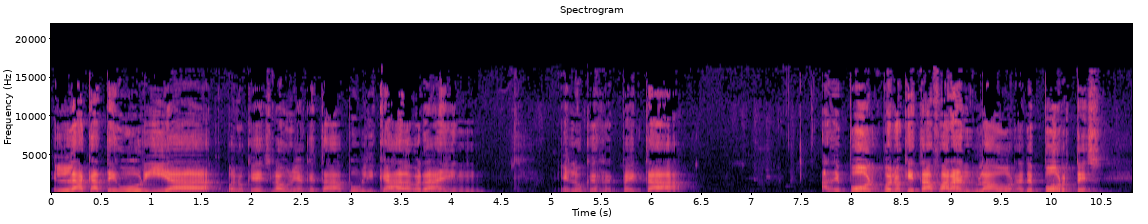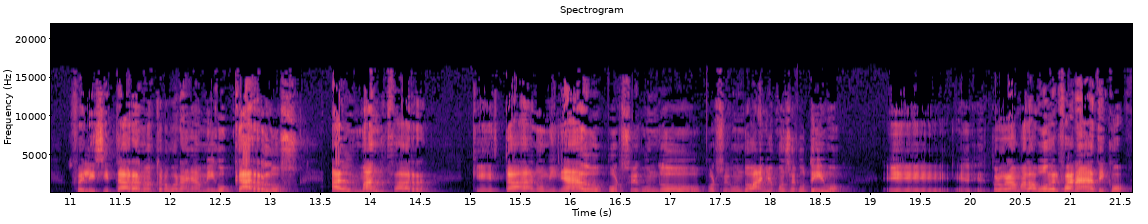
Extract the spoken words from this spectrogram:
la categoría, bueno, que es la única que está publicada, ¿verdad? En, en lo que respecta a deportes, bueno, aquí está farándula ahora, deportes, felicitar a nuestro gran amigo Carlos Almanzar, que está nominado por segundo, por segundo año consecutivo. Eh, el, programa La Voz del Fanático.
